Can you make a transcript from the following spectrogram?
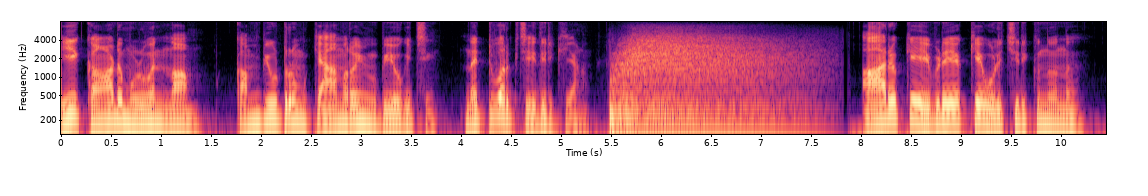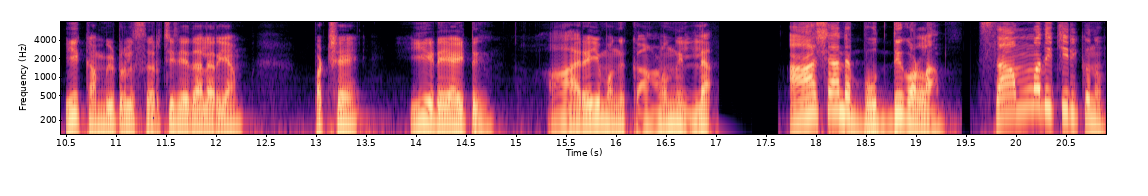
ഈ കാട് മുഴുവൻ നാം കമ്പ്യൂട്ടറും ക്യാമറയും ഉപയോഗിച്ച് നെറ്റ്വർക്ക് ചെയ്തിരിക്കുകയാണ്. ആരൊക്കെ എവിടെയൊക്കെ ഒളിച്ചിരിക്കുന്നുവെന്ന് ഈ കമ്പ്യൂട്ടറിൽ സെർച്ച് ചെയ്താലറിയാം പക്ഷേ ഈയിടെയായിട്ട് ആരെയും അങ്ങ് കാണുന്നില്ല. ആശാന്റെ ബുദ്ധി കൊള്ളാം. സമ്മതിച്ചിരിക്കുന്നു.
